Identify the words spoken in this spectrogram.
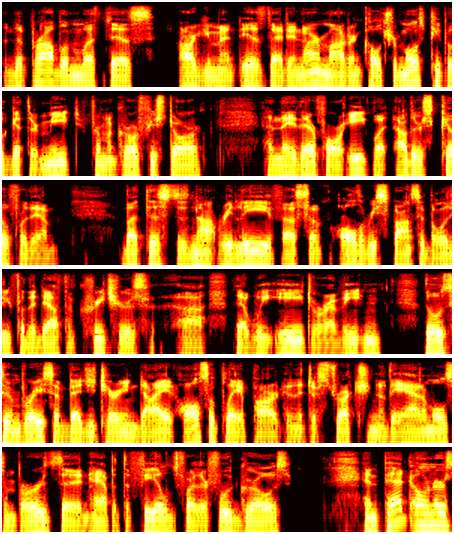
the problem with this argument is that in our modern culture, most people get their meat from a grocery store and they therefore eat what others kill for them but this does not relieve us of all the responsibility for the death of creatures uh, that we eat or have eaten. Those who embrace a vegetarian diet also play a part in the destruction of the animals and birds that inhabit the fields where their food grows. And pet owners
